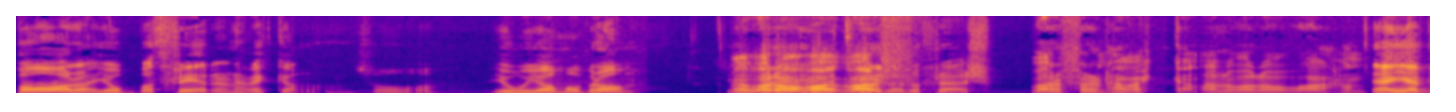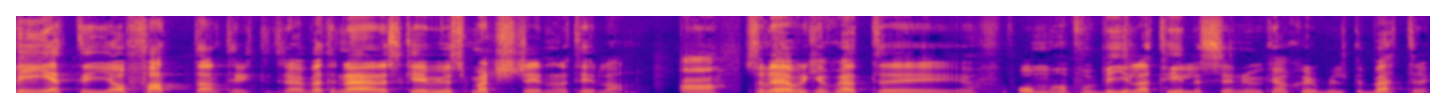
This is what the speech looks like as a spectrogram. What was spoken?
bara jobbat fredag den här veckan. Så jo, jag mår bra. Men vadå, var- varför- och fräsch. Varför den här veckan? Eller vadå, vad har hänt? Nej, jag vet inte, jag fattar inte riktigt det där. Veterinären skrev ju smärtstillande till honom. Ja. Så det är väl kanske att eh, om han får vila till sig nu kanske det blir lite bättre.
